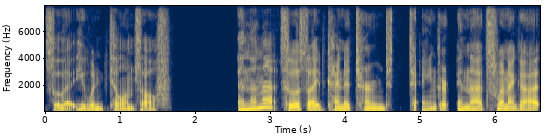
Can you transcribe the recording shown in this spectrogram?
so that he wouldn't kill himself. And then that suicide kind of turned to anger. And that's when I got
